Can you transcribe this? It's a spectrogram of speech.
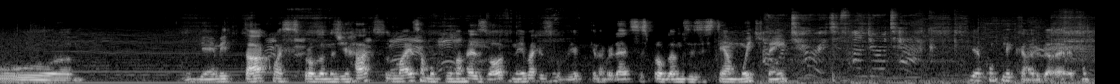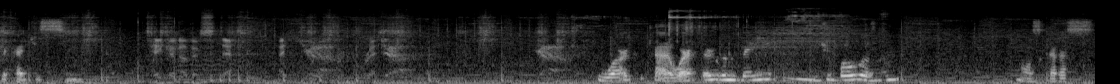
O, o game tá com esses problemas de hack e tudo mais, a Moku não resolve, nem vai resolver, porque na verdade esses problemas existem há muito tempo. E é complicado, galera, é complicadíssimo. O Ark, cara, o Ark tá jogando bem de boas, né? Nossa, os caras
